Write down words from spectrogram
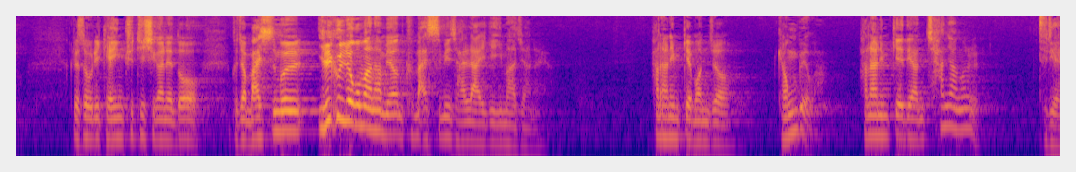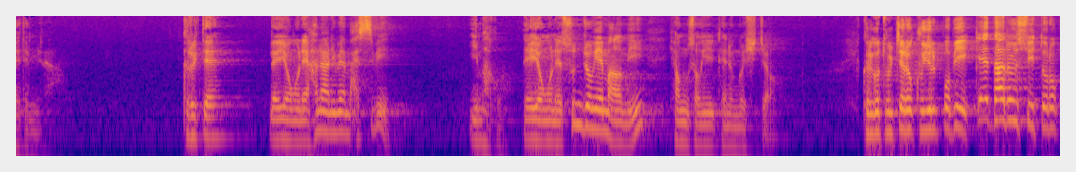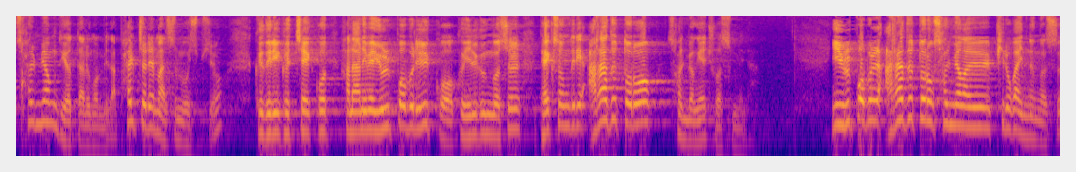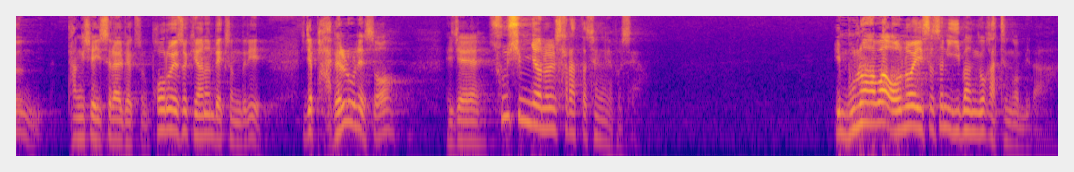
그래서 우리 개인 큐티 시간에도 그저 말씀을 읽으려고만 하면 그 말씀이 잘 나에게 임하지 않아요. 하나님께 먼저 경배와 하나님께 대한 찬양을 드려야 됩니다. 그럴 때 내 영혼에 하나님의 말씀이 임하고 내 영혼의 순종의 마음이 형성이 되는 것이죠. 그리고 둘째로 그 율법이 깨달을 수 있도록 설명되었다는 겁니다. 8절의 말씀 보십시오. 그들이 그 책 곧 하나님의 율법을 읽고 그 읽은 것을 백성들이 알아듣도록 설명해 주었습니다. 이 율법을 알아듣도록 설명할 필요가 있는 것은 당시의 이스라엘 백성, 포로에서 귀하는 백성들이 이제 바벨론에서 이제 수십 년을 살았다 생각해 보세요. 이 문화와 언어에 있어서는 이방과 같은 겁니다.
